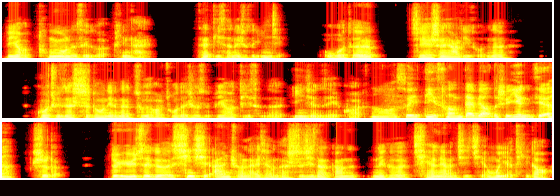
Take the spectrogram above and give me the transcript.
比较通用的这个平台，在底层呢就是硬件。我的职业生涯里头呢。过去这十多年呢，主要做的就是比较底层的硬件这一块哦，所以底层代表的是硬件。是的，对于这个信息安全来讲呢，实际上刚才那个前两期节目也提到，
